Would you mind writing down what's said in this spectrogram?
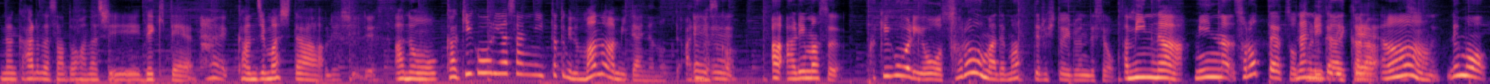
なんか原田さんとお話できてはい、感じました。嬉しいです。あのかき氷屋さんに行った時のマナーみたいなのってありますか、ええああります。かき氷を揃うまで待ってる人いるんですよ。あみんな。みんな揃ったやつを取りたいから。うん。でも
